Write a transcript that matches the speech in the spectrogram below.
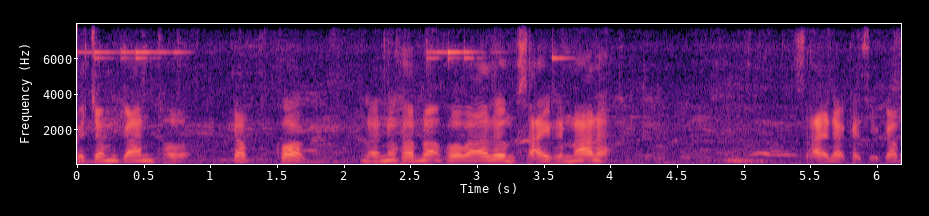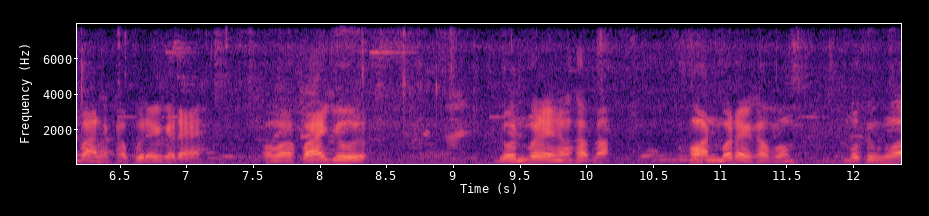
ประจำการเขากับคอกแล้วนะครับเนาะเพราะว่าเริ่มสายขึ้นมาแล้วสายแล้วก็สิกลับบ้านนะครับผู้ใดก็ได้ เพราะว่าควายอยู่โดนบ่ได้นะครับเนาะฮอนบ่ได้ครับผมบ่คืองัว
